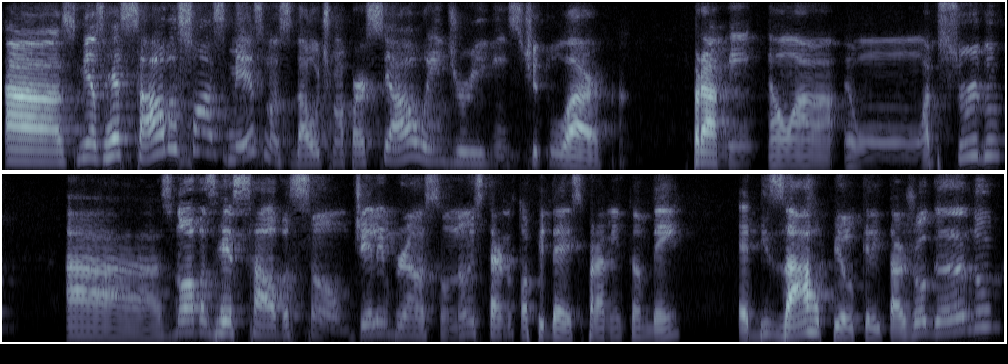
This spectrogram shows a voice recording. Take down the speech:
as minhas ressalvas são as mesmas da última parcial. Andrew Higgins, titular, para mim é, uma, é um absurdo. As novas ressalvas são Jalen Brunson não estar no top 10, para mim também é bizarro pelo que ele está jogando.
